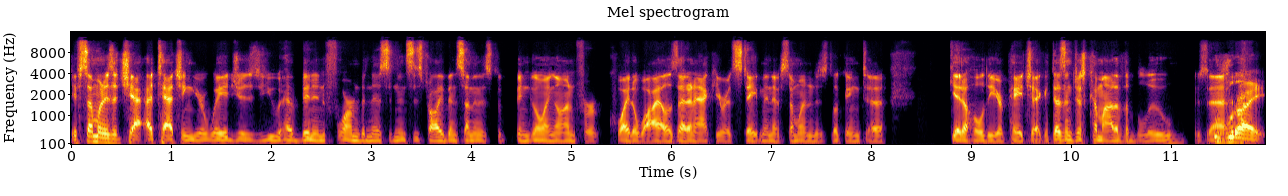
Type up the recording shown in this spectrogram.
if someone is attaching your wages, you have been informed in this, and this has probably been something that's been going on for quite a while. Is that an accurate statement? If someone is looking to get a hold of your paycheck, it doesn't just come out of the blue. Is that right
